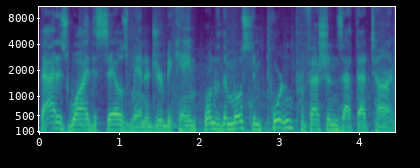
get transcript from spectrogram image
That is why the sales manager became one of the most important professions at that time.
